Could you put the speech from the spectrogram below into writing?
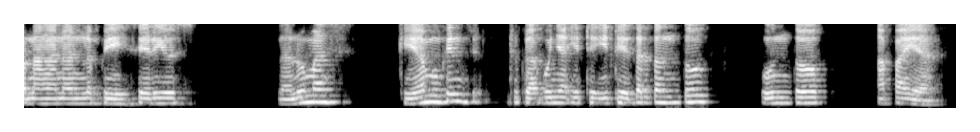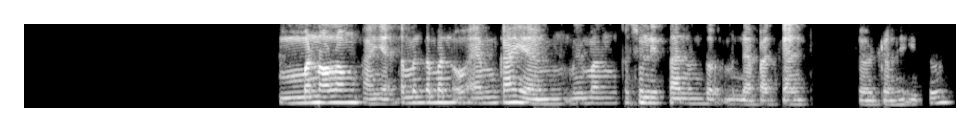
penanganan lebih serius. Lalu Mas Gia mungkin juga punya ide-ide tertentu untuk apa ya menolong banyak teman-teman UMK yang memang kesulitan untuk mendapatkan jodoh itu,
